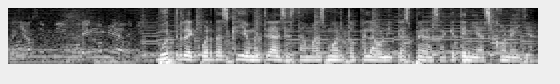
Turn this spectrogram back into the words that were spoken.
señor, tengo miedo. But, ¿recuerdas que Geometry Dash está más muerto que la única esperanza que tenías con ella?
